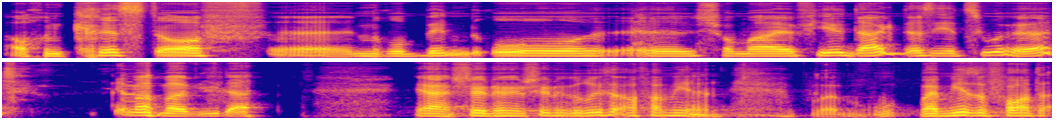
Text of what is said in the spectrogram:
auch ein Christoph, äh, ein Robindro. Äh, schon mal vielen Dank, dass ihr zuhört. Immer mal wieder. Ja, schöne, schöne Grüße auch von mir. Bei mir sofort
